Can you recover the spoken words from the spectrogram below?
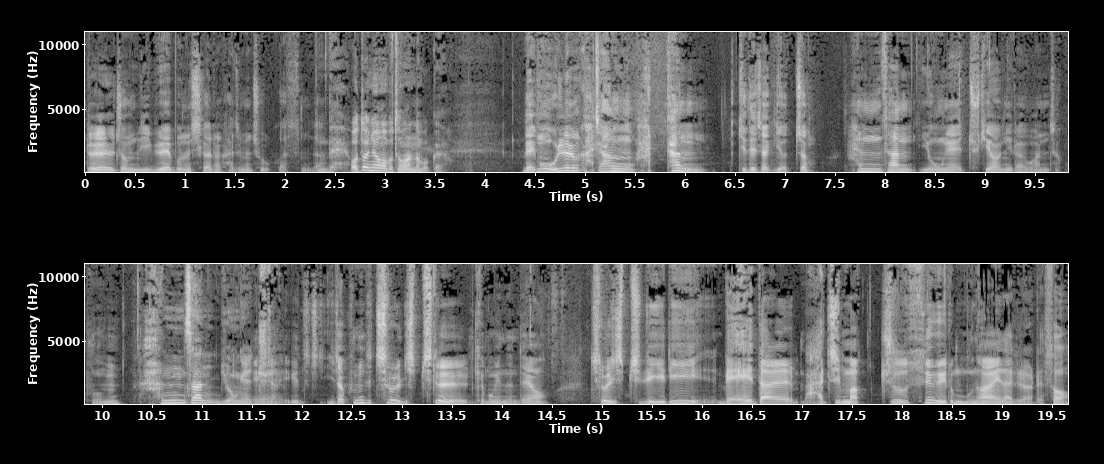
를좀 리뷰해보는 시간을 가지면 좋을 것 같습니다. 네. 어떤 영화부터 만나볼까요? 네, 뭐 올여름 가장 핫한 기대작이었죠. 한산 용의 출연이라고 하는 작품. 한산 용의 출연. 예, 이 작품이 이제 7월 27일 개봉했는데요. 7월 27일이 매달 마지막 주 수요일은 문화의 날이라 그래서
